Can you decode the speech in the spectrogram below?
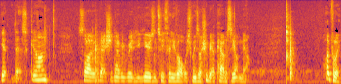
Yep, that's gone. So that should now be ready to use on 230 volt, which means I should be able to power this up now. Hopefully.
